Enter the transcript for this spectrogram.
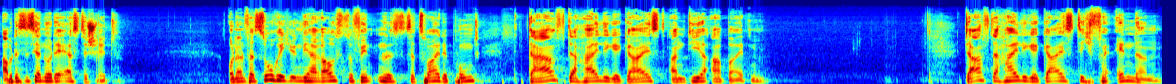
Aber das ist ja nur der erste Schritt. Und dann versuche ich irgendwie herauszufinden, das ist der zweite Punkt, darf der Heilige Geist an dir arbeiten? Darf der Heilige Geist dich verändern?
